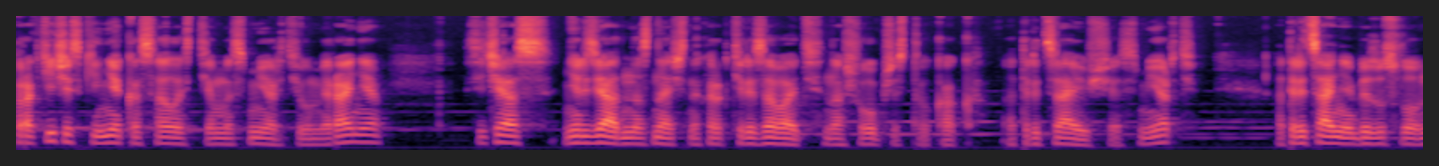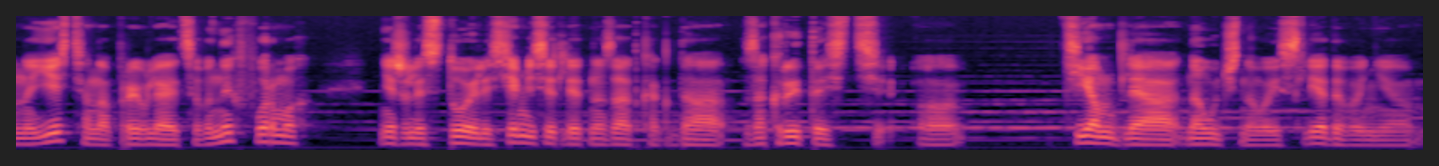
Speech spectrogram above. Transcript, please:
практически не касалась темы смерти и умирания. Сейчас нельзя однозначно характеризовать наше общество как отрицающее смерть. Отрицание, безусловно, есть, оно проявляется в иных формах, нежели 100 или 70 лет назад, когда закрытость э, тем для научного исследования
